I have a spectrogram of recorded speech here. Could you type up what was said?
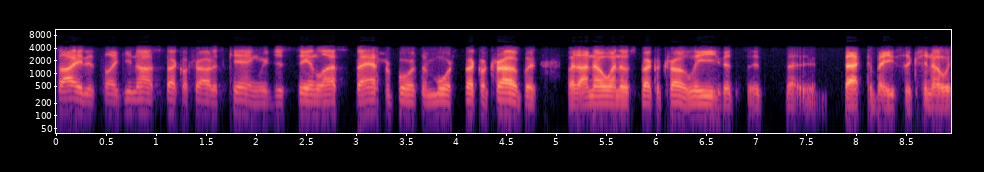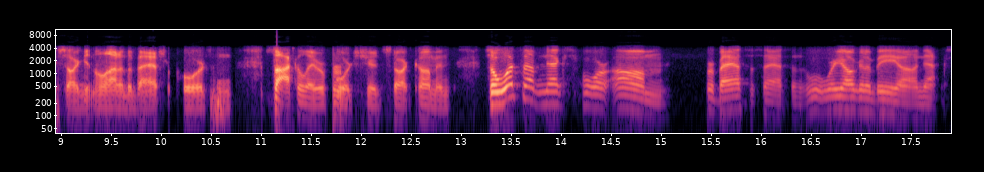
site. It's like you know, speckled trout is king. We're just seeing less bass reports and more speckled trout. But but I know when those speckled trout leave, it's it's uh, back to basics. You know, we start getting a lot of the bass reports and Sac-A-Lait reports should start coming. So what's up next for um for Bass Assassins? Where y'all going to be uh, next?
